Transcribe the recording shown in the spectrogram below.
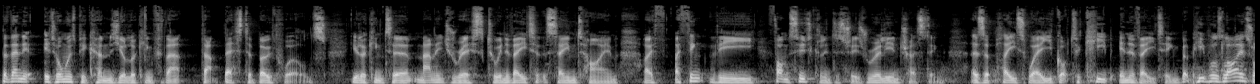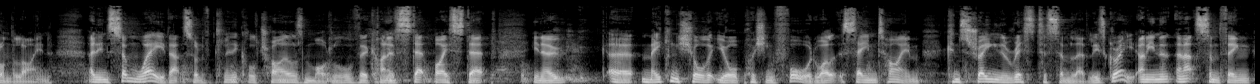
But then it, it almost becomes you're looking for that, that best of both worlds. You're looking to manage risk, to innovate at the same time. I, th- I think the pharmaceutical industry is really interesting as a place where you've got to keep innovating, but people's lives are on the line. And in some way, that sort of clinical trials model, the kind of step by step, you know, uh, making sure that you're pushing forward while at the same time constraining the risk to some level is great. I mean, and that's something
